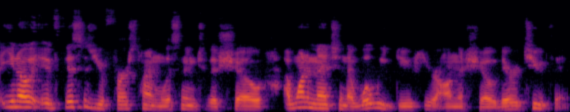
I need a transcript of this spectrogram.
You know, if this is your first time listening to the show, I want to mention that what we do here on the show, there are two things.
